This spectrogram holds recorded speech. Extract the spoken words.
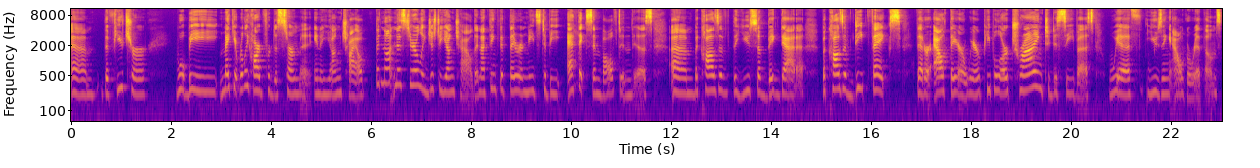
um, the future will be make it really hard for discernment in a young child but not necessarily just a young child and i think that there needs to be ethics involved in this um, because of the use of big data because of deep fakes that are out there where people are trying to deceive us with using algorithms.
